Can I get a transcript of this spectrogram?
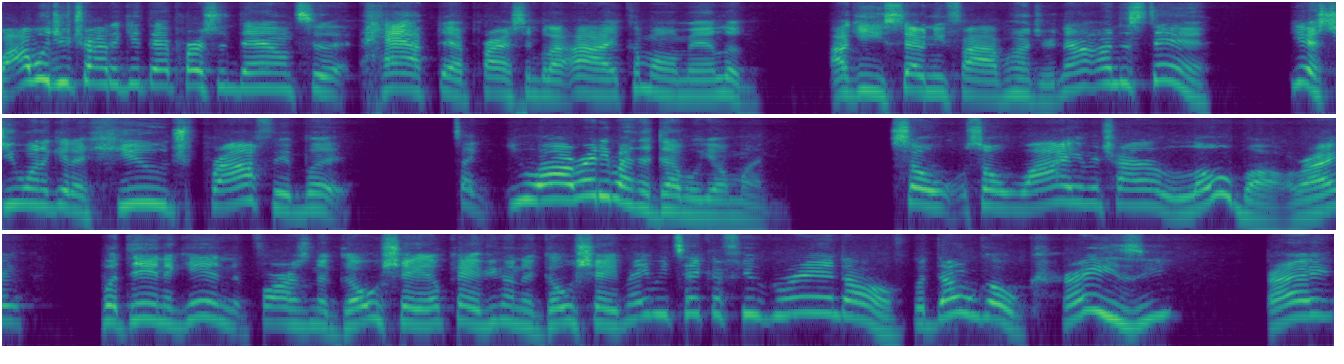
why would you try to get that person down to half that price and be like, all right, come on, man, look, I'll give you 7,500. Now, understand, yes, you want to get a huge profit, but it's like you already about to double your money. So, so why even try to lowball, right? But then again, as far as negotiate, okay, if you're gonna negotiate, maybe take a few grand off, but don't go crazy, right?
